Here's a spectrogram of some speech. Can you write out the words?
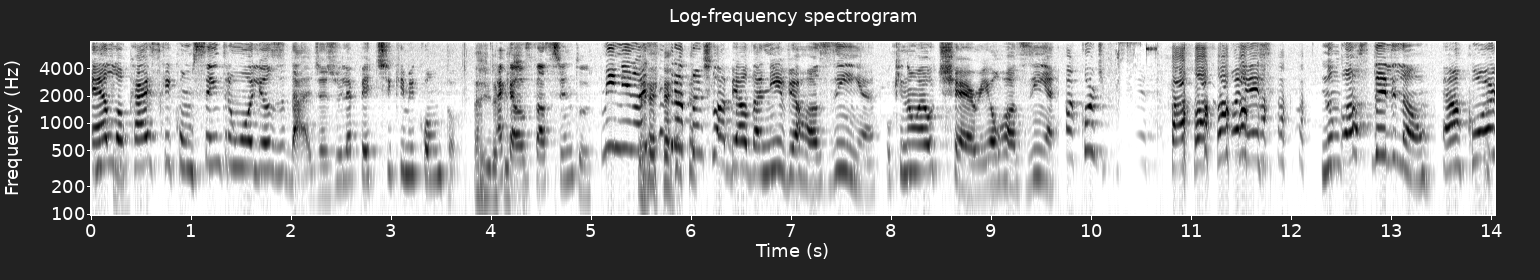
É Enfim. locais que concentram oleosidade. A Júlia Petit que me contou. A Júlia Aquela está assistindo tudo. Menino, esse hidratante labial da Nivea rosinha, o que não é o cherry, é o rosinha, a cor de Olha esse. Não gosto dele, não. É uma cor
